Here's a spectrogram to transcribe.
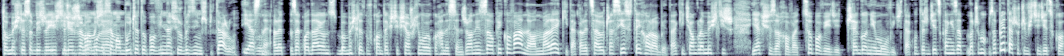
to myślę sobie, że Jeśli jesteś wiesz, że ma ogóle... myśli samobójcze, to powinnaś już być z nim w szpitalu. Jasne, ale zakładając, bo myślę w kontekście książki Mój ukochany syn, że on jest zaopiekowany, on ma leki, tak, ale cały czas jest w tej chorobie, tak, i ciągle myślisz, jak się zachować, co powiedzieć, czego nie mówić, tak, no też dziecka nie, zap... znaczy zapytasz oczywiście dziecko,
